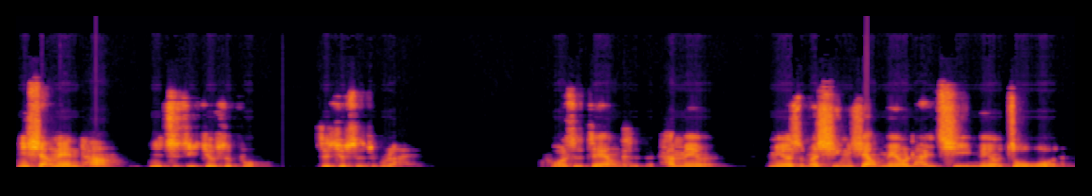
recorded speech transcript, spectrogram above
你想念他。你自己就是佛，这就是如来。佛是这样子的，他没有没有什么形象，没有来气，没有坐卧的。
